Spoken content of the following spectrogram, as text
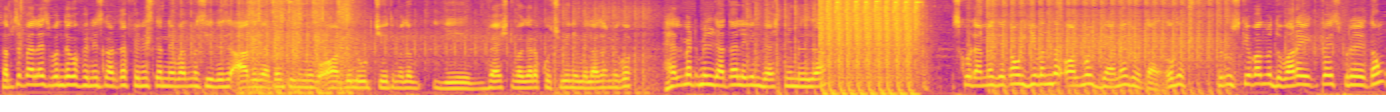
सबसे पहले इस बंदे को फिनिश करते हैं। फिनिश करने के बाद मैं सीधे से आगे जाता हूँ। क्योंकि मेरे को और भी लूट चाहिए थी मतलब ये वेस्ट वगैरह कुछ भी नहीं मिला था मेरे को। हेलमेट मिल जाता है, लेकिन वेस्ट नहीं मिल रहा। इसको डैमेज देता हूँ। ये बंदा ऑलमोस्ट डैमेज होता है ओके फिर उसके बाद मैं दोबारा एक पे स्प्रे लेता हूँ।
